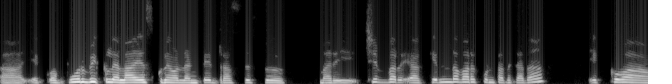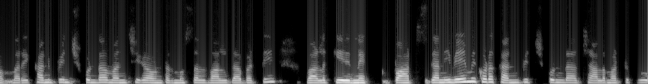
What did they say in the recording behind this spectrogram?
ఆ ఎక్కువ పూర్వీకులు ఎలా వేసుకునేవాళ్ళు అంటే డ్రెస్సెస్ మరి చివరి కింద వరకు ఉంటది కదా ఎక్కువ మరి కనిపించకుండా మంచిగా ఉంటది ముసలి వాళ్ళు కాబట్టి వాళ్ళకి నెక్ పార్ట్స్ కానీ ఇవేమి కూడా కనిపించకుండా చాలా మటుకు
